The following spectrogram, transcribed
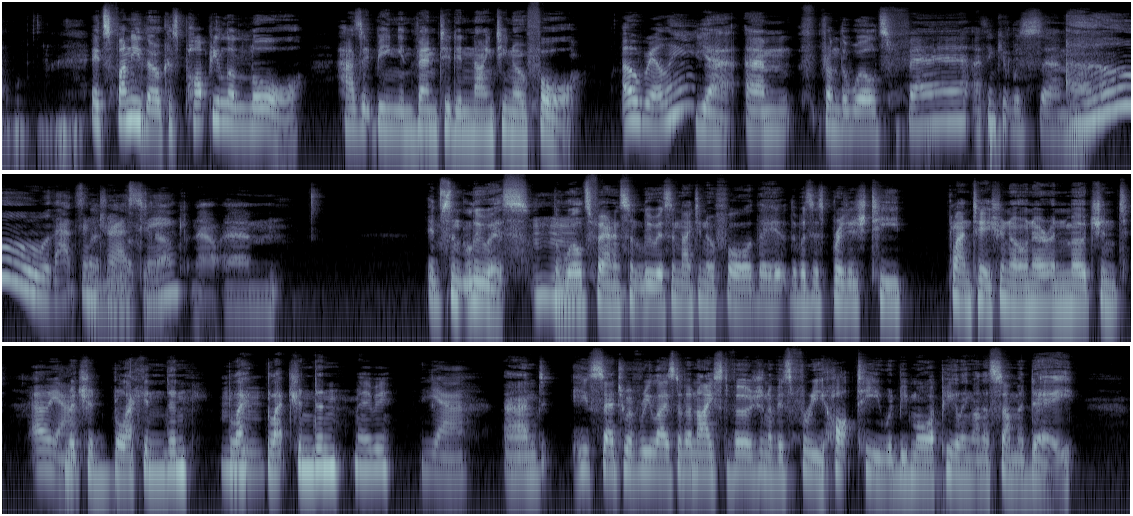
it's funny though because popular law has it being invented in 1904 Oh really? yeah um from the world's fair i think it was um Oh, that's Let me look it interesting. now. Um, in St. Louis, the Mhm. World's Fair in St. Louis in 1904, they, there was this British tea plantation owner and merchant, Oh yeah. Richard Bleckenden, Ble- Mhm. Bletchenden, maybe. Yeah. And he's said to have realized that an iced version of his free hot tea would be more appealing on a summer day.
